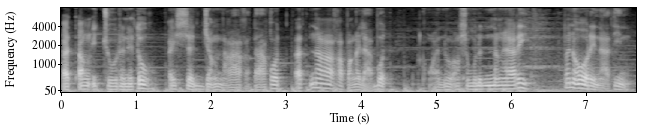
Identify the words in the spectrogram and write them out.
At ang itsura nito ay sadyang nakakatakot at nakakapangilabot. Kung ano ang sumunod na nangyari, panoorin natin.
